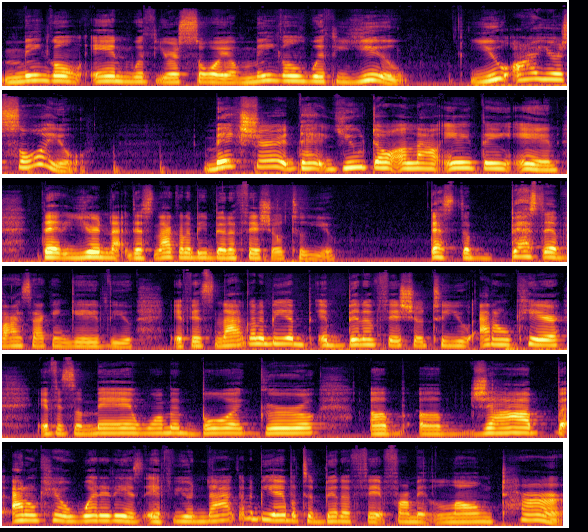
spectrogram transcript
mingle in with your soil, mingle with you. You are your soil. Make sure that you don't allow anything in that you're not that's not going to be beneficial to you. That's the best advice I can give you. If it's not going to be a, a beneficial to you, I don't care if it's a man, woman, boy, girl, a, a job, but I don't care what it is. If you're not going to be able to benefit from it long term,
